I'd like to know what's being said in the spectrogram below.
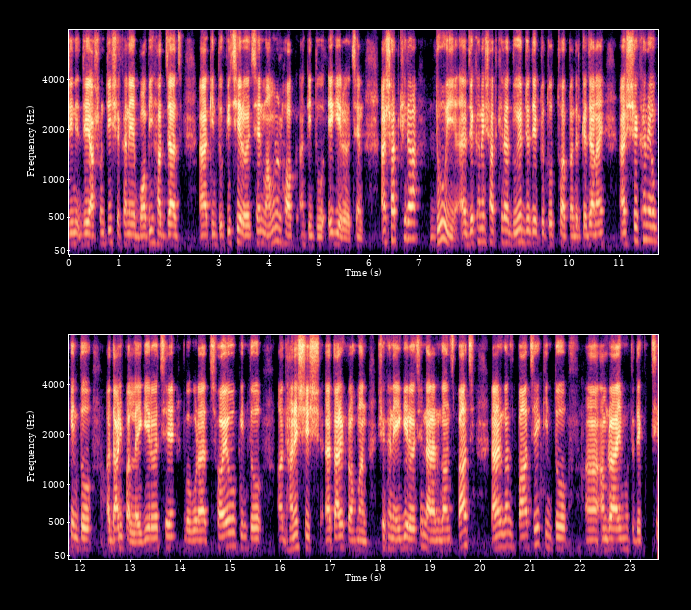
যিনি যে আসনটি, সেখানে ববি হাজ্জাজ কিন্তু পিছিয়ে রয়েছেন। মামুনুল হক কিন্তু এগিয়ে রয়েছেন। আর সাতক্ষীরা দুই যেখানে সাতক্ষীরা দুইয়ের যদি একটু তথ্য আপনাদেরকে জানাই সেখানেও কিন্তু দাড়িপাল্লা এগিয়ে রয়েছে। বগুড়া ছয়েও কিন্তু ধানের শীষ তারেক রহমান সেখানে এগিয়ে রয়েছে নারায়ণগঞ্জ পাঁচ। নারায়ণগঞ্জ পাঁচে কিন্তু আমরা এই মুহূর্তে দেখছি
